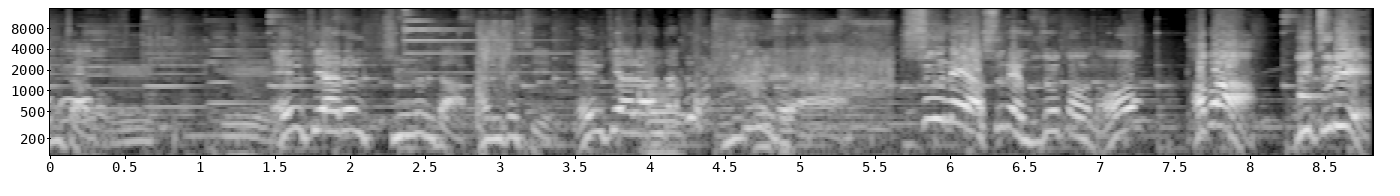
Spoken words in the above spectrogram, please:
진짜로 음. 음. NTR은 죽는다. 반드시 NTR을 한다. 어. 그럼 뒤지는 거야. 순애야 순애. 무조건 어? 봐봐. 이 둘이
